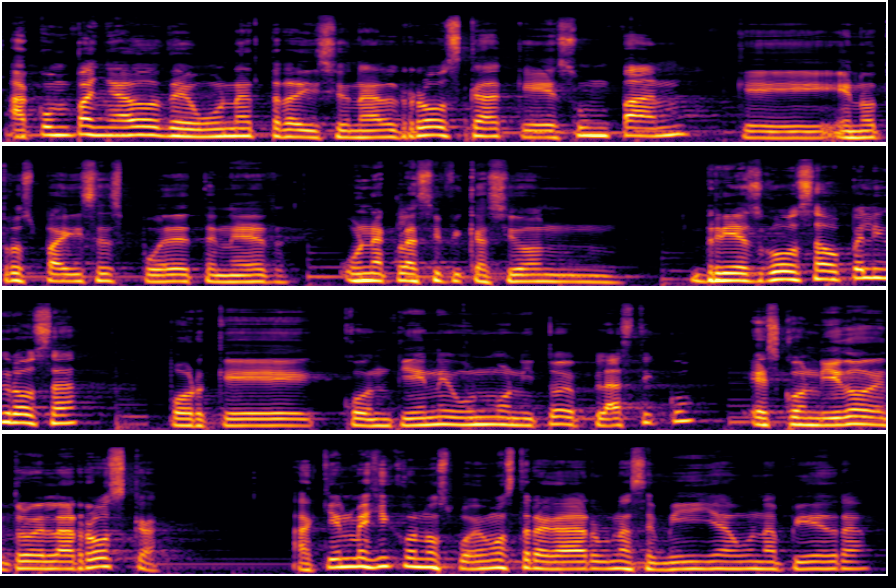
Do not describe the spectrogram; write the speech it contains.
acompañado de una tradicional rosca que es un pan que en otros países puede tener una clasificación riesgosa o peligrosa porque contiene un monito de plástico escondido dentro de la rosca. Aquí en México nos podemos tragar una semilla, una piedra,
